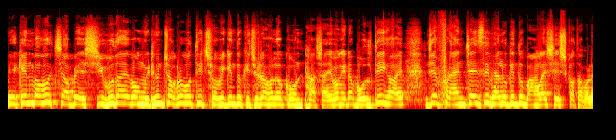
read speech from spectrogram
একেন বাবুর চাপে শিবুদা এবং মিঠুন চক্রবর্তীর ছবি কিন্তু কিছুটা হলেও কোণঠাসা এবং এটা বলতেই হয় যে ফ্র্যাঞ্চাইজি ভ্যালু কিন্তু বাংলায় শেষ কথা বলে।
